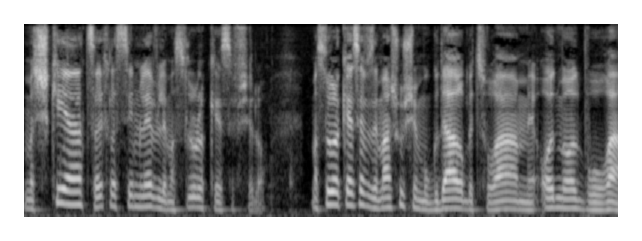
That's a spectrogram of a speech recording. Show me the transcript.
משקיע צריך לשים לב למסלול הכסף שלו. מסלול הכסף זה משהו שמוגדר בצורה מאוד מאוד ברורה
